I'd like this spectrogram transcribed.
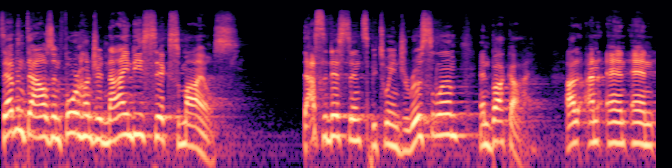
7,496 miles. That's the distance between Jerusalem and Buckeye. I, and, and, and,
